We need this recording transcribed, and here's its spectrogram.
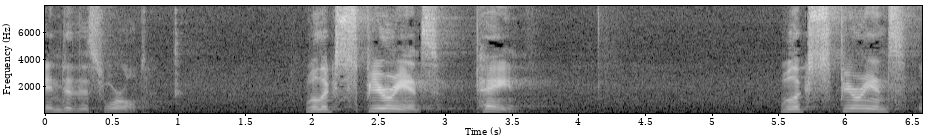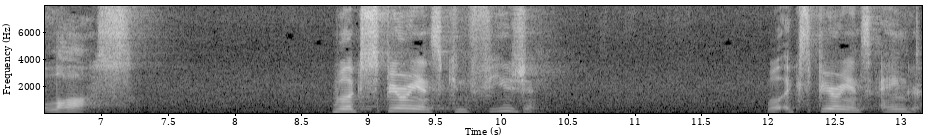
into this world, will experience pain, will experience loss, will experience confusion will experience anger.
